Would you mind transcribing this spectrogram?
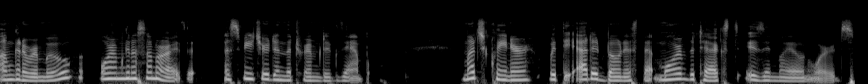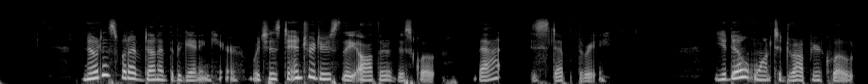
I'm going to remove or I'm going to summarize it, as featured in the trimmed example. Much cleaner, with the added bonus that more of the text is in my own words. Notice what I've done at the beginning here, which is to introduce the author of this quote. That is step three. You don't want to drop your quote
